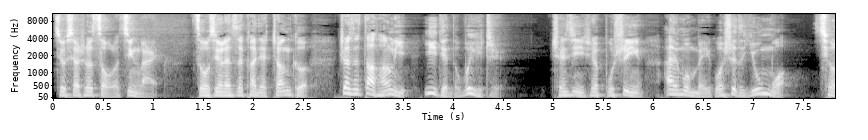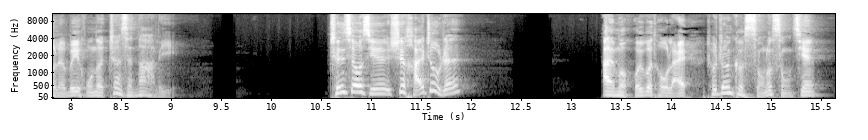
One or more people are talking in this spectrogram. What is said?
就下车走了进来。走进来才看见张克站在大堂里一点的位置。陈静有些不适应艾默美国式的幽默，俏脸微红的站在那里。陈小姐是海州人。艾默回过头来，朝张克耸了耸肩，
